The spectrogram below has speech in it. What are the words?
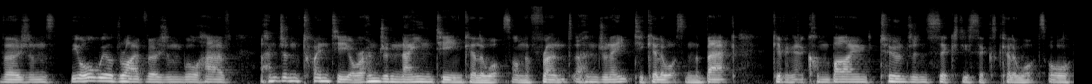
versions. The all wheel drive version will have 120 or 119 kilowatts on the front, 180 kilowatts in the back, giving it a combined 266 kilowatts or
